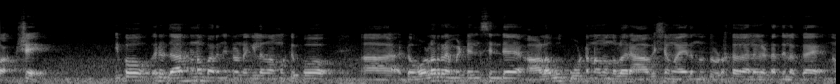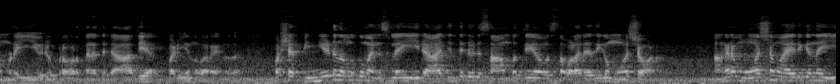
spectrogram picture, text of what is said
പക്ഷേ ഇപ്പോൾ ഒരു ഉദാഹരണം പറഞ്ഞിട്ടുണ്ടെങ്കിൽ നമുക്കിപ്പോൾ ഡോളർ റെമിറ്റൻസിന്റെ അളവ് കൂട്ടണം എന്നുള്ള ഒരു ആവശ്യമായിരുന്നു തുടക്ക കാലഘട്ടത്തിലൊക്കെ നമ്മുടെ ഈ ഒരു പ്രവർത്തനത്തിന്റെ ആദ്യ പടി എന്ന് പറയുന്നത്. പക്ഷെ പിന്നീട് നമുക്ക് മനസ്സിലായി ഈ രാജ്യത്തിന്റെ ഒരു സാമ്പത്തിക അവസ്ഥ വളരെയധികം മോശമാണ്. അങ്ങനെ മോശമായിരിക്കുന്ന ഈ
